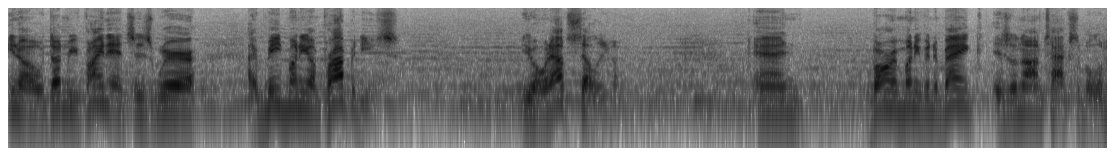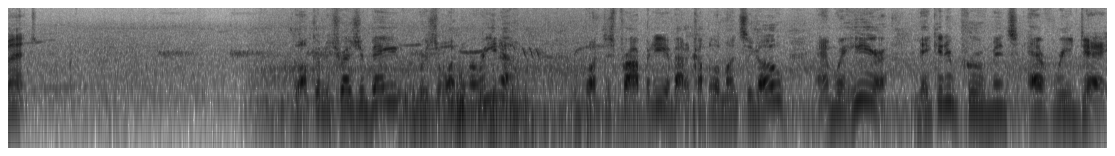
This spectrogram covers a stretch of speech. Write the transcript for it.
you know, done refinances where I've made money on properties, you know, without selling them. And borrowing money from the bank is a non-taxable event. Welcome to Treasure Bay Resort and Marina. We bought this property about a couple of months ago, and we're here making improvements every day.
